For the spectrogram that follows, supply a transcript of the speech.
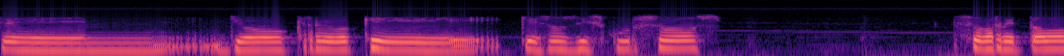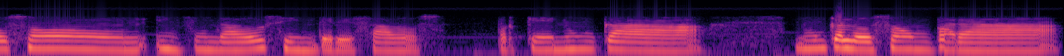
em, yo creo que, que esos discursos sobre todo son infundados e interesados, porque nunca, nunca lo son para,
